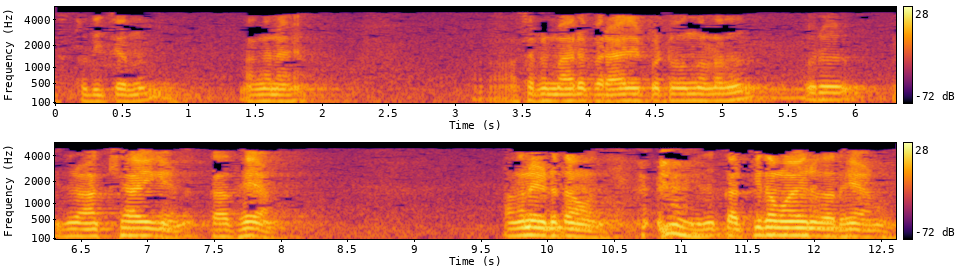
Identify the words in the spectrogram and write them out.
സ്തുതിച്ചെന്നും അങ്ങനെ അസുരന്മാര് പരാജയപ്പെട്ടു എന്നുള്ളത് ഒരു ഇതൊരാഖ്യായികയാണ് കഥയാണ്. അങ്ങനെ എടുത്താൽ മതി. ഇത് കല്പിതമായൊരു കഥയാണ്.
